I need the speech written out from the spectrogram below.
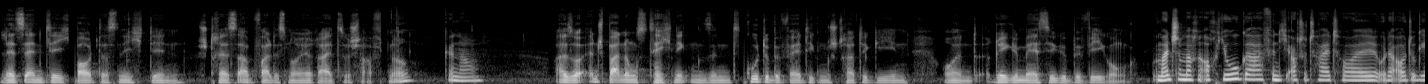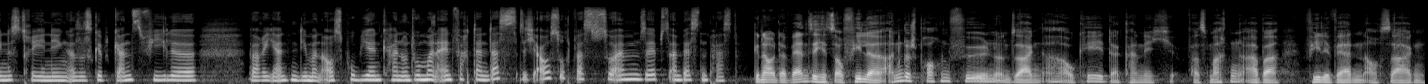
letztendlich baut das nicht den Stress ab, weil es neue Reize schafft. Ne? Genau. Also Entspannungstechniken sind gute Bewältigungsstrategien und regelmäßige Bewegung. Manche machen auch Yoga, finde ich auch total toll, oder autogenes Training. Also es gibt ganz viele Varianten, die man ausprobieren kann und wo man einfach dann das sich aussucht, was zu einem selbst am besten passt. Genau, da werden sich jetzt auch viele angesprochen fühlen und sagen, ah, okay, da kann ich was machen, aber viele werden auch sagen,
